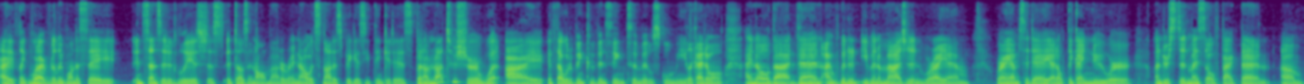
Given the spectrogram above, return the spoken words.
I like what I really want to say insensitively it's just it doesn't all matter right now. It's not as big as you think it is. But I'm not too sure what I if that would have been convincing to middle school me. Like I don't I know that then I wouldn't even imagine where I am where I am today. I don't think I knew or understood myself back then. Um,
